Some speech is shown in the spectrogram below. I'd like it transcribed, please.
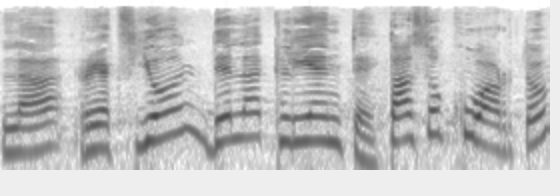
la reacción de la cliente. Paso cuarto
